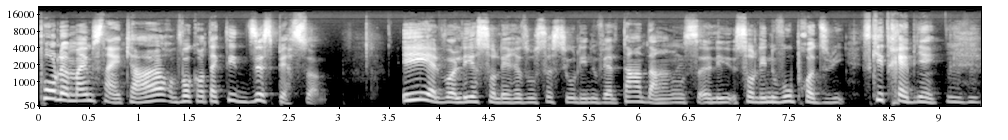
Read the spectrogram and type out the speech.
pour le même cinq heures, va contacter 10 personnes et elle va lire sur les réseaux sociaux les nouvelles tendances, euh, sur les nouveaux produits, ce qui est très bien. Mhm.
